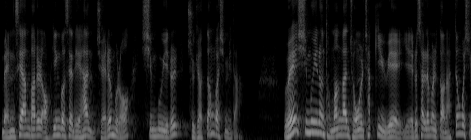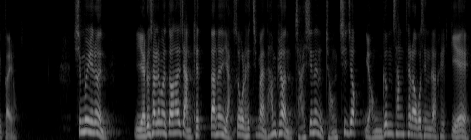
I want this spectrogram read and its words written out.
맹세한 바를 어긴 것에 대한 죄를 물어 시므이를 죽였던 것입니다. 왜 시므이는 도망간 종을 찾기 위해 예루살렘을 떠났던 것일까요? 시므이는 예루살렘을 떠나지 않겠다는 약속을 했지만 한편 자신은 정치적 연금 상태라고 생각했기에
